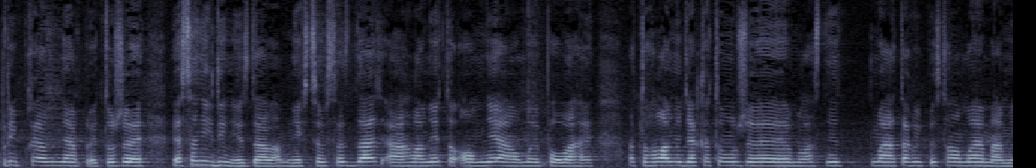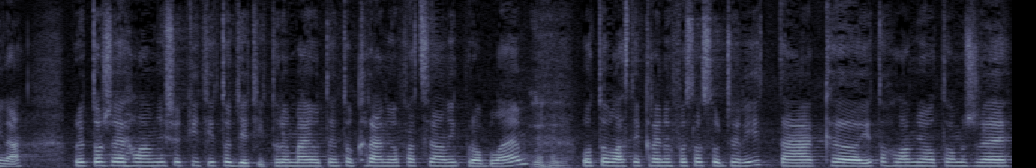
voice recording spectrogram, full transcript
prípad mňa, pretože ja sa nikdy nezdávam, nechcem sa zdať a hlavne to o mne a o mojej povahe. A to hlavne vďaka tomu, že vlastne ma tak vypestovala moja mamina. Pretože hlavne všetky tieto deti, ktoré majú tento kraniofaciálny problém, uh-huh. bo to vlastne craniofacial surgery, tak e, je to hlavne o tom, že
